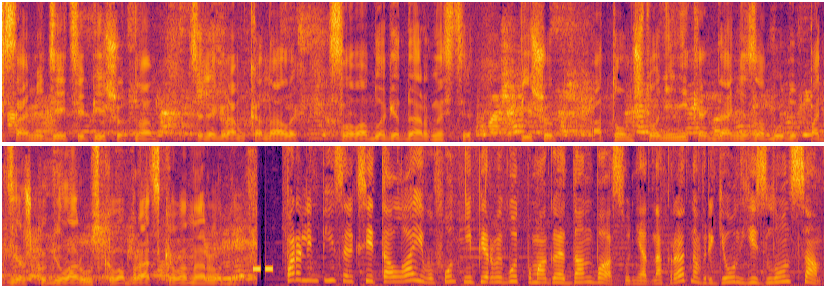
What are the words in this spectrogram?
Сами дети пишут нам в телеграм-каналах слова благодарности, пишут о том, что они никогда не забудут поддержку белорусского братского народа. Паралимпийц Алексей Талай, его фонд не первый год помогает Донбассу. Неоднократно в регион ездил он сам.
